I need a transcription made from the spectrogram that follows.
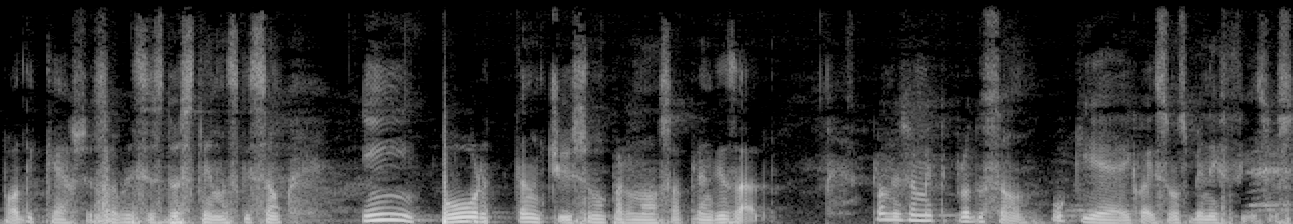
podcast sobre esses dois temas que são importantíssimos para o nosso aprendizado. Planejamento e produção. O que é e quais são os benefícios?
